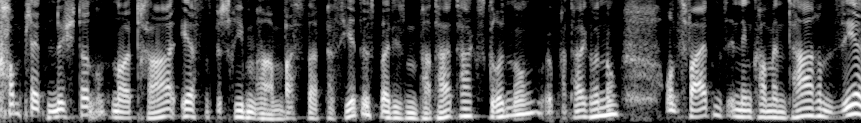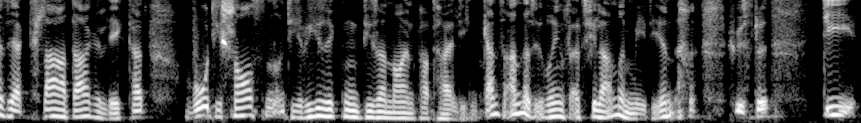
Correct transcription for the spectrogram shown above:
komplett nüchtern und neutral erstens beschrieben haben, was da passiert ist bei diesem Parteitagsgründung, äh, Parteigründung und zweitens in den Kommentaren sehr, sehr klar dargelegt hat, wo die Chancen und die Risiken dieser neuen Partei liegen. Ganz anders übrigens als viele andere Medien, Hüstel, die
